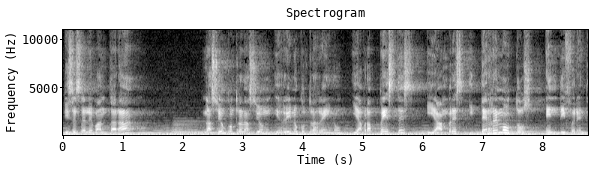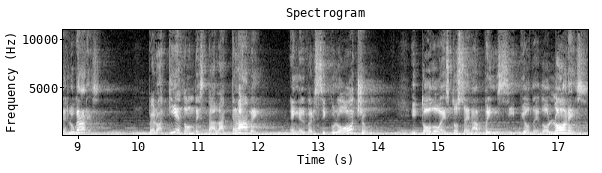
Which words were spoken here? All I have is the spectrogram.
Dice, se levantará nación contra nación y reino contra reino, y habrá pestes y hambres y terremotos en diferentes lugares. Pero aquí es donde está la clave, en el versículo 8. Y todo esto será principio de dolores.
